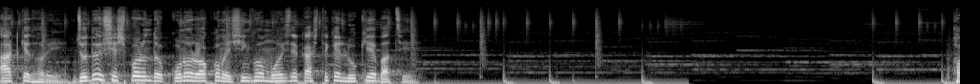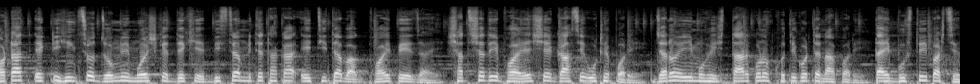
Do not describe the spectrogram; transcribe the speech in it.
আটকে ধরে। যদিও শেষ পর্যন্ত কোনো রকমে সিংহ মহিষের কাছ থেকে লুকিয়ে বাঁচে। হঠাৎ একটি হিংস্র জঙ্গলি মহিষকে দেখে বিশ্রাম নিতে থাকা এই চিতাবাঘ ভয় পেয়ে যায়। সাথে সাথেই ভয়ে সে গাছে উঠে পড়ে। যেন এই মহিষ তার কোনো ক্ষতি করতে না পারে। তাই বুঝতেই পারছেন,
